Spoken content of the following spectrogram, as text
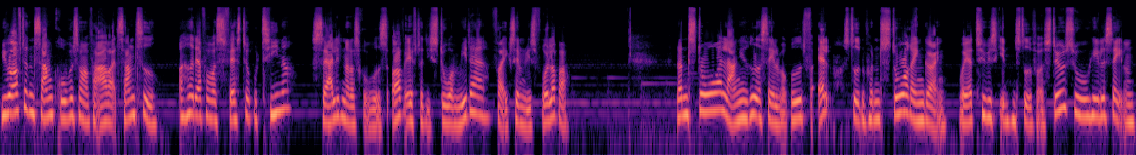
Vi var ofte den samme gruppe, som var på arbejde samtidig, og havde derfor vores faste rutiner, særligt når der skulle ryddes op efter de store middage, for eksempelvis bryllupper. Når den store, lange riddersal var ryddet for alt, stod den på den store rengøring, hvor jeg typisk enten stod for at støvsuge hele salen,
